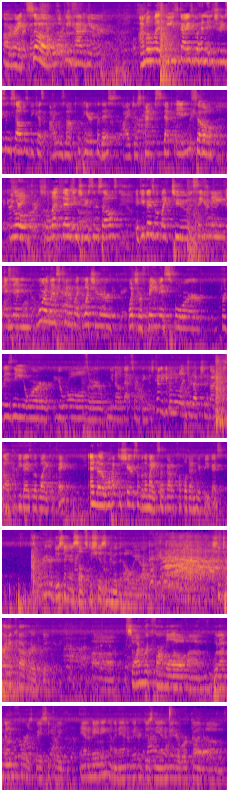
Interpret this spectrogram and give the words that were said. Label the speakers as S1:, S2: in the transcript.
S1: All right, so what we have here, I'm gonna let these guys go ahead and introduce themselves because I was not prepared for this. I just kind of stepped in, so we will let them introduce themselves. If you guys would like to say your name and then more or less kind of like what you're what you're famous for for Disney or your roles or you know that sort of thing. Just kind of give a little introduction about yourself if you guys would like, okay? And uh, we'll have to share some of the mics. I've got a couple down here for you guys.
S2: So we're introducing ourselves because she doesn't know who the hell we are. she tried to cover it, but uh, so I'm Rick Farmiloe. Um, what I'm known for is basically animating. I'm an animator, Disney animator. Worked on, um,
